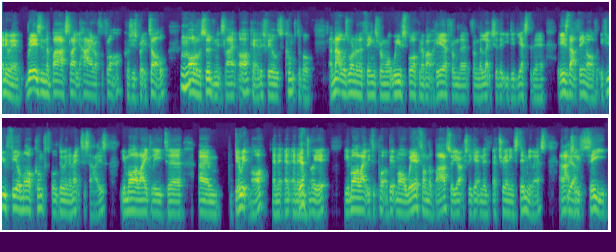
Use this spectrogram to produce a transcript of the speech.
Anyway, raising the bar slightly higher off the floor because she's pretty tall. Mm-hmm. All of a sudden, it's like, oh, okay, this feels comfortable. And that was one of the things from what we've spoken about here from the from the lecture that you did yesterday. Is that thing of if you feel more comfortable doing an exercise, you're more likely to um, do it more and, and, and yeah. enjoy it you're more likely to put a bit more weight on the bar, so you're actually getting a, a training stimulus and actually yeah. see,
